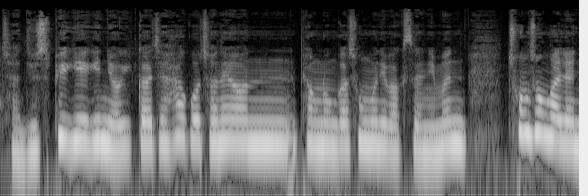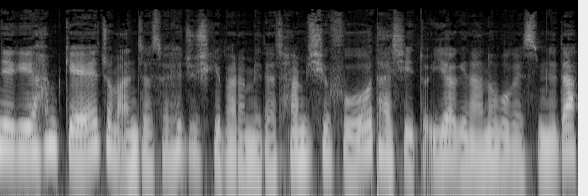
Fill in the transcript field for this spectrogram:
자, 뉴스픽 얘기는 여기까지 하고 전혜원 평론가 송문희 박사님은 총선 관련 얘기 함께 좀 앉아서 해주시기 바랍니다. 잠시 후 다시 또 이야기 나눠보겠습니다.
